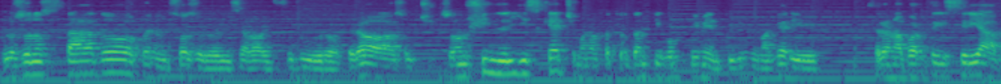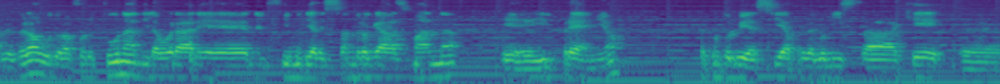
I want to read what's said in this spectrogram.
lo sono stato, poi non so se lo risalò in futuro, però sono usciti degli sketch mi hanno fatto tanti complimenti, quindi magari sarà una porta che si riapre, però ho avuto la fortuna di lavorare nel film di Alessandro Gasman, eh, Il Premio, appunto lui è sia protagonista che eh,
